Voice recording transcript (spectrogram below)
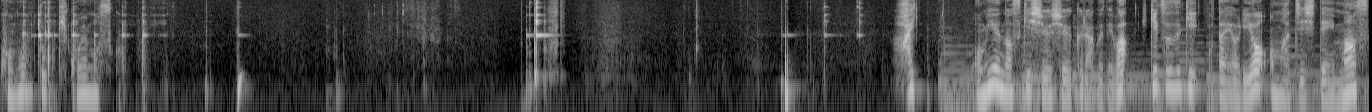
この音聞こえますか？おみゆの好き収集クラブでは引き続きお便りをお待ちしています、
